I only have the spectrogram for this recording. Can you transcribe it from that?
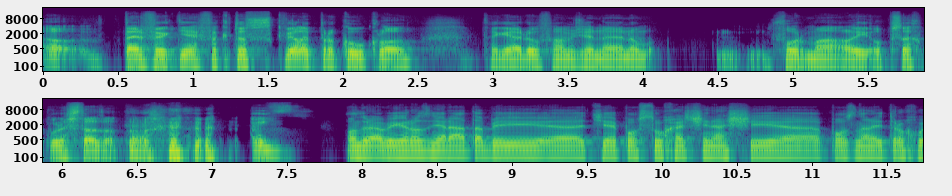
Perfektně, fakt to skvěle prokouklo. Tak já doufám, že nejenom forma, ale i obsah bude stát za to. Ondro, já bych hrozně rád, aby eh, tě posluchači naši eh, poznali trochu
